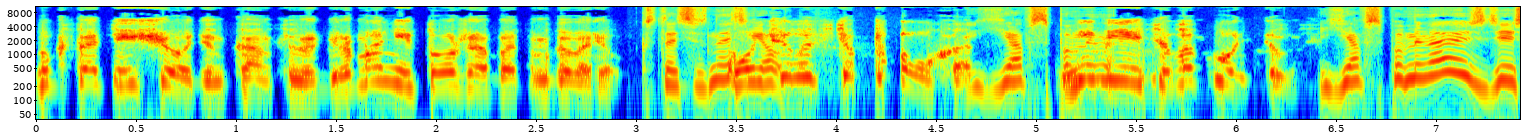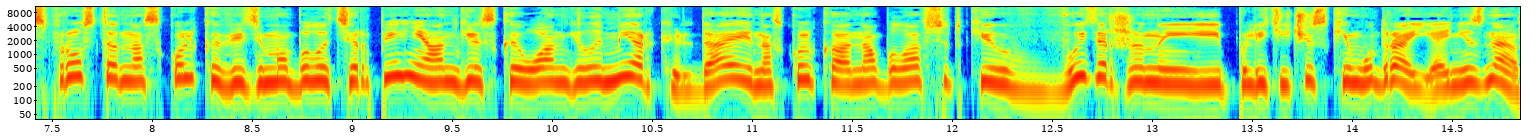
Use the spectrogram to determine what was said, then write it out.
Ну, кстати, еще один канцлер Германии тоже об этом говорил. Кстати, знаете, кончилось я... все плохо. Я вспомина... Не весело кончилось. Я вспоминаю здесь просто, насколько, видимо, было терпение ангельское у Ангелы Меркель, да, и насколько она была все-таки выдержанной и политически мудра. Я не знаю,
